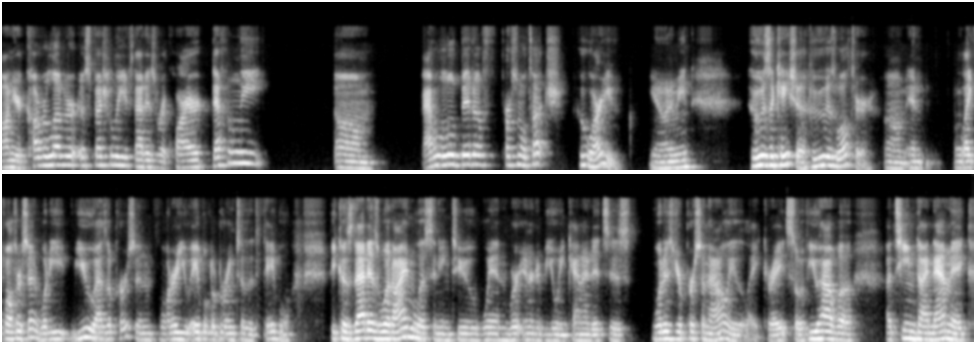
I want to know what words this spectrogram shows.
on your cover letter especially if that is required definitely um add a little bit of personal touch. Who are you? You know what i mean? Who is acacia? Who is walter? Um and like Walter said, what do you, you as a person, what are you able to bring to the table? Because that is what I'm listening to when we're interviewing candidates is what is your personality like right? So if you have a, a team dynamic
